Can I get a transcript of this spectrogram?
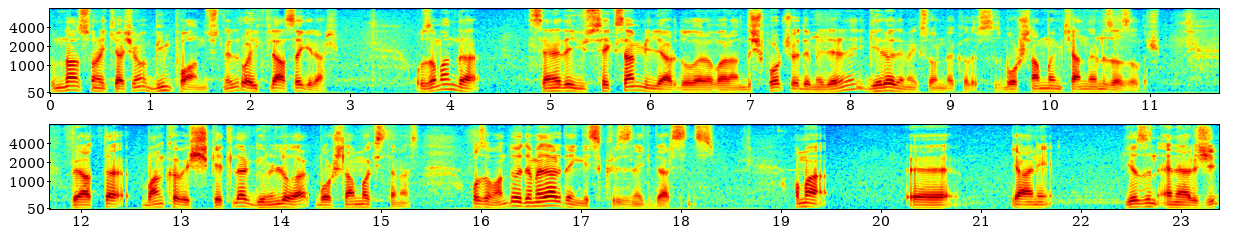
Bundan sonraki aşama 1000 puanın üstündedir. O iflasa girer. O zaman da senede 180 milyar dolara varan dış borç ödemelerini geri ödemek zorunda kalırsınız. Borçlanma imkanlarınız azalır. Veyahut da banka ve şirketler gönüllü olarak borçlanmak istemez. O zaman da ödemeler dengesi krizine gidersiniz. Ama e, yani yazın enerji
